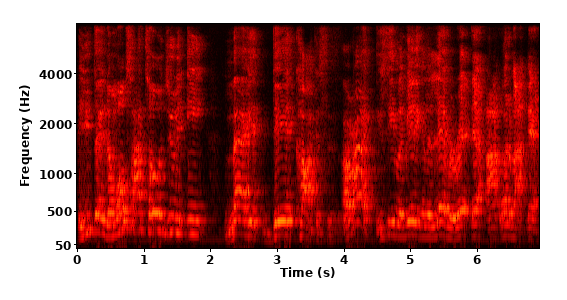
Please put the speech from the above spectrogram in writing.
And you think the most I told you to eat maggot dead carcasses, all right? You see Leviticus 11 right there. Right, what about that?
